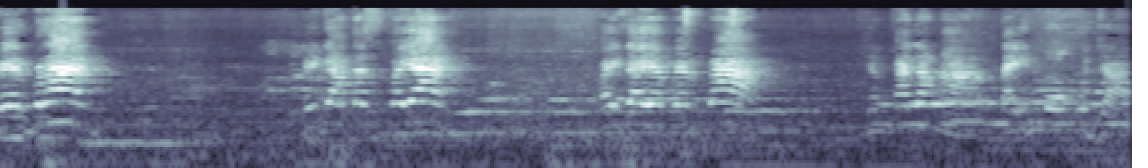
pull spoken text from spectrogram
Bear May diaper pa! Yan ka lang ha, tayin mo ko dyan.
